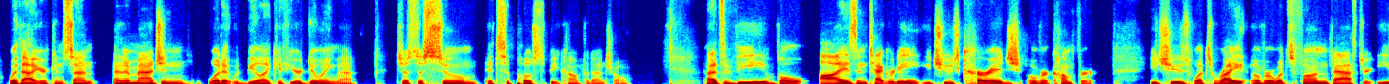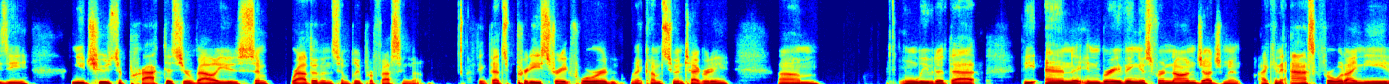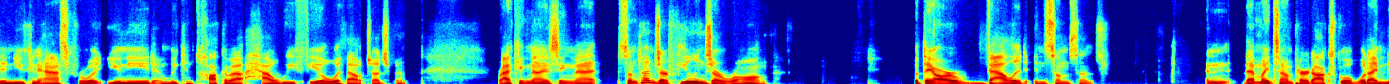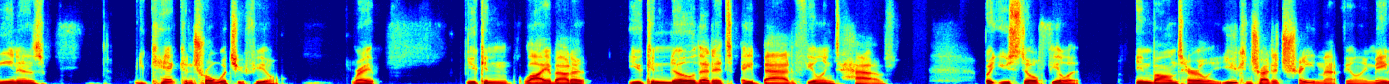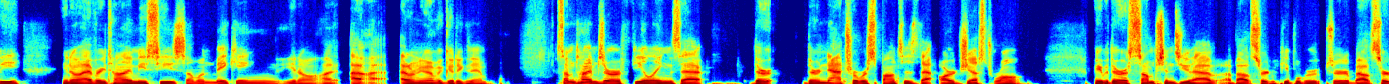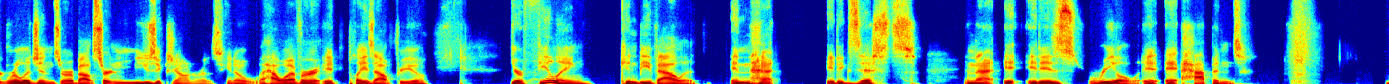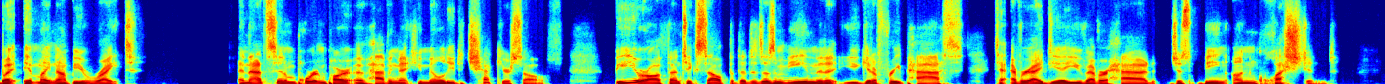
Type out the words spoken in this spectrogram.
without your consent and imagine what it would be like if you're doing that. Just assume it's supposed to be confidential. That's V, vault. I is integrity. You choose courage over comfort. You choose what's right over what's fun, fast, or easy. And you choose to practice your values sim- rather than simply professing them. I think that's pretty straightforward when it comes to integrity. Um, we'll leave it at that. The N in braving is for non judgment. I can ask for what I need, and you can ask for what you need, and we can talk about how we feel without judgment. Recognizing that sometimes our feelings are wrong but they are valid in some sense. And that might sound paradoxical. What I mean is, you can't control what you feel, right? You can lie about it. You can know that it's a bad feeling to have, but you still feel it involuntarily. You can try to train that feeling. Maybe, you know, every time you see someone making, you know, I I, I don't even have a good example. Sometimes there are feelings that they're they're natural responses that are just wrong maybe there are assumptions you have about certain people groups or about certain religions or about certain music genres you know however it plays out for you your feeling can be valid in that it exists and that it, it is real it, it happens but it might not be right. And that's an important part of having that humility to check yourself be your authentic self, but that doesn't mean that you get a free pass to every idea you've ever had just being unquestioned,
